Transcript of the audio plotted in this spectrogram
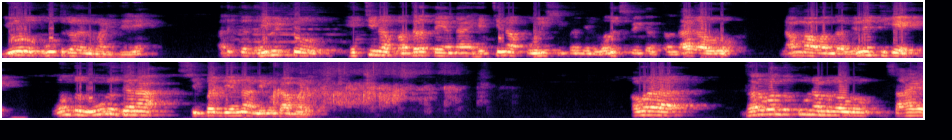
ಏಳು ಬೂತ್ಗಳನ್ನು ಮಾಡಿದ್ದೇನೆ. ಅದಕ್ಕೆ ದಯವಿಟ್ಟು ಹೆಚ್ಚಿನ ಭದ್ರತೆಯನ್ನ, ಹೆಚ್ಚಿನ ಪೊಲೀಸ್ ಸಿಬ್ಬಂದಿಯನ್ನು ಒದಗಿಸ್ಬೇಕಂತಂದಾಗ ಅವರು ನಮ್ಮ ಒಂದು ವಿನಂತಿಗೆ ಒಂದು ನೂರು ಜನ ಸಿಬ್ಬಂದಿಯನ್ನ ನೇಮಕ ಮಾಡಿದ್ರು. ಅವರ ದರವೊಂದಕ್ಕೂ ನಮಗೆ ಅವರು ಸಹಾಯ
